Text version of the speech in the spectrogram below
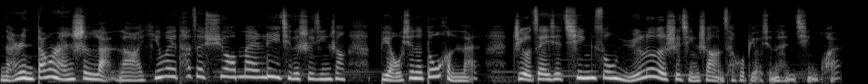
男人当然是懒了，因为他在需要卖力气的事情上表现的都很懒，只有在一些轻松娱乐的事情上才会表现的很勤快。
